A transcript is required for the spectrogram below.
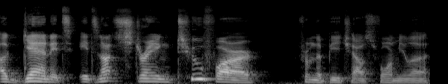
again, it's it's not straying too far from the Beach House formula,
